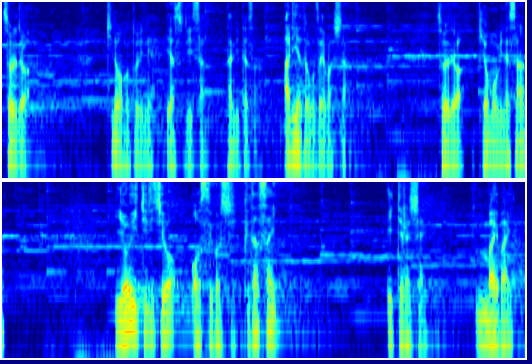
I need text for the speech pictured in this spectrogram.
それでは、昨日本当にね、ヤスリさん、谷田さん、ありがとうございました。それでは、今日も皆さん、良い一日をお過ごしください。いってらっしゃい。バイバイ。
